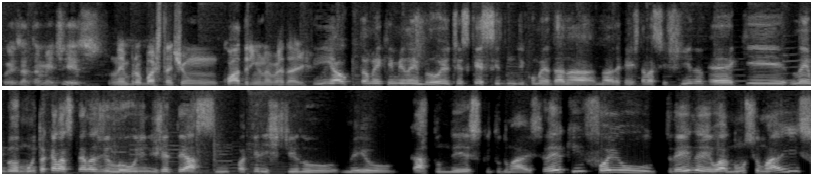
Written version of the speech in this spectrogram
Foi exatamente isso. Lembrou bastante um quadrinho, na verdade. E algo que também que me lembrou, eu tinha esquecido de comentar na, na hora que a gente estava assistindo, é que lembrou muito aquelas telas de loading de GTA V, aquele estilo meio cartunesco e tudo mais. Creio que foi o trailer, o anúncio mais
